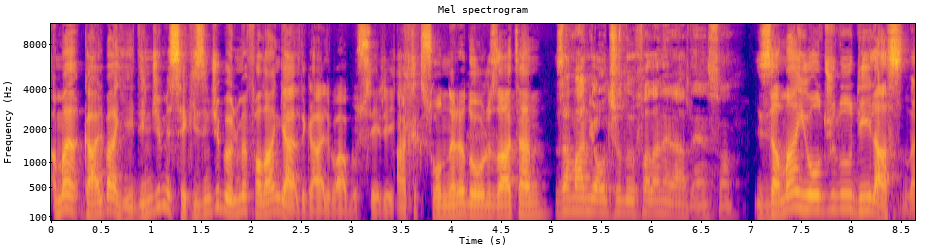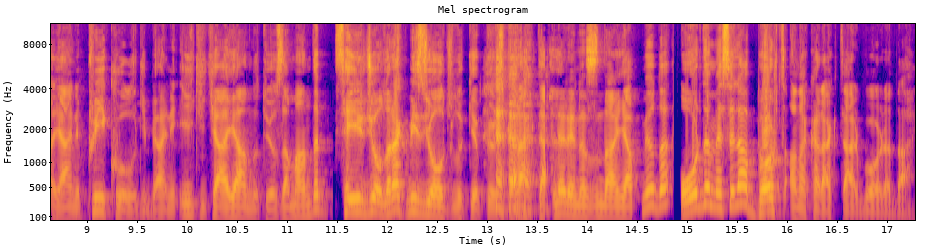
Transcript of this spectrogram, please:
Ama galiba 7. mi 8. bölüme falan geldi galiba bu seri. Artık sonlara doğru zaten Zaman yolculuğu falan herhalde en son. Zaman yolculuğu değil aslında. Yani prequel gibi hani ilk hikayeyi anlatıyor. Zamanda seyirci olarak biz yolculuk yapıyoruz. Karakterler en azından yapmıyor da. Orada mesela Burt ana karakter bu arada.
